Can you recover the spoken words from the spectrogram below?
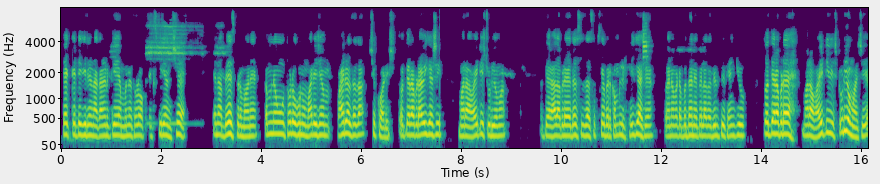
ટેક કેટેગરીના કારણ કે મને થોડોક એક્સપિરિયન્સ છે. એના બેઝ પ્રમાણે તમને હું થોડું ઘણું મારી જેમ વાયરલ થતાં શીખવાડીશ. તો અત્યારે આપણે આવી ગયા છીએ મારા વાયટી સ્ટુડિયોમાં અત્યારે હાલ આપણે દસ હજાર સબસ્ક્રાઈબર કમ્પ્લીટ થઈ ગયા છે. તો એના માટે બધાને પહેલાં તો દિલથી થેન્ક યુ તો અત્યારે આપણે મારા વાયટીવી સ્ટુડિયોમાં છીએ.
